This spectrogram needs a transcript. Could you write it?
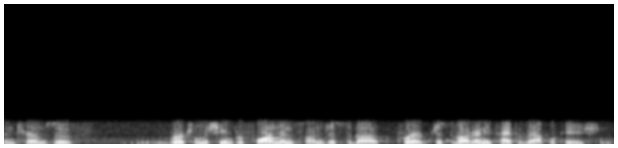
in terms of virtual machine performance on just about for just about any type of application.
